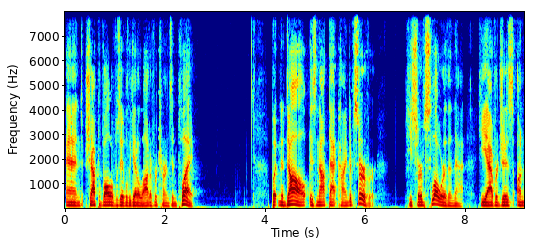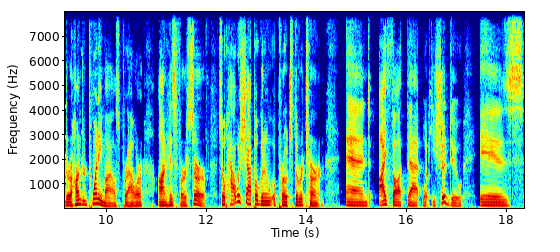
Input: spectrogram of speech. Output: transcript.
And Shapovalov was able to get a lot of returns in play. But Nadal is not that kind of server. He serves slower than that. He averages under 120 miles per hour on his first serve. So, how is Shapo going to approach the return? And I thought that what he should do is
